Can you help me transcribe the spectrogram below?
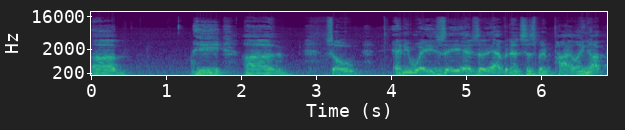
uh, he so anyways, they, as the evidence has been piling up,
